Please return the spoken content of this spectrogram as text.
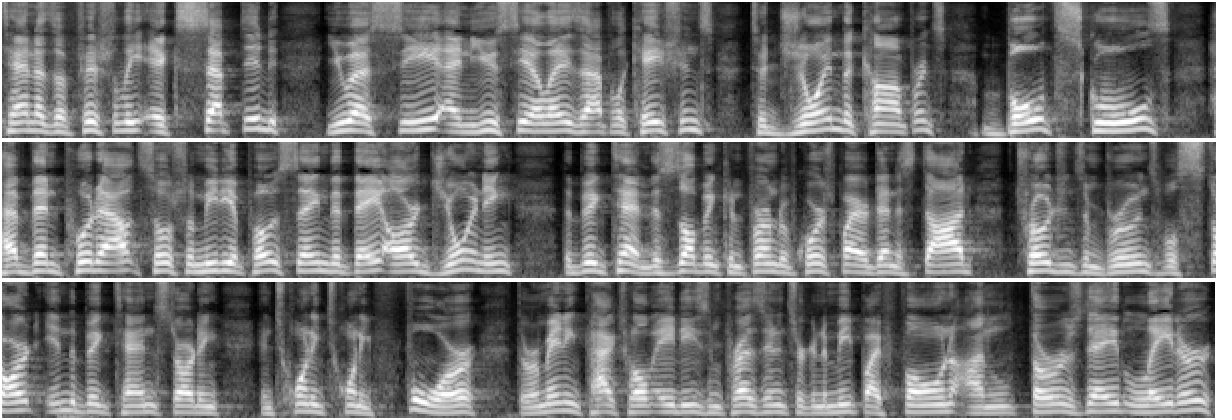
Ten has officially accepted USC and UCLA's applications to join the conference. Both schools have then put out social media posts saying that they are joining the Big Ten. This has all been confirmed, of course, by our Dennis Dodd. Trojans and Bruins will start in the Big Ten starting in 2024. The remaining Pac 12 ADs and presidents are going to meet by phone on Thursday later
